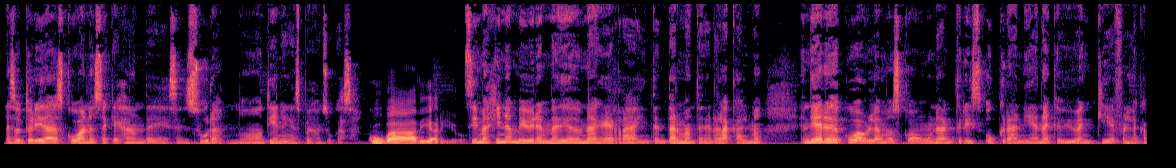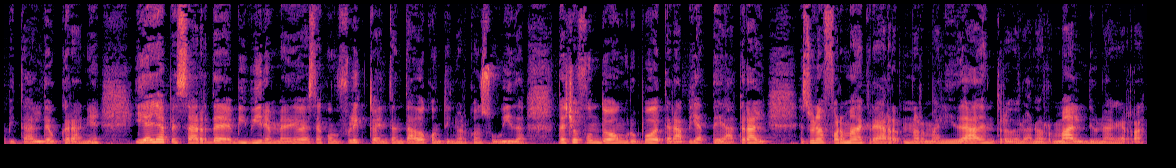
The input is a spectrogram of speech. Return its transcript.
Las autoridades cubanas se quejan de censura, no tienen espejo en su casa. Cuba a diario. ¿Se imaginan vivir en medio de una guerra e intentar mantener la calma? En Diario de Cuba hablamos con una actriz ucraniana que vive en Kiev, en la capital de Ucrania, y ella, a pesar de vivir en medio de este conflicto, ha intentado continuar con su vida. De hecho, fundó un grupo de terapia teatral. Es una forma de crear normalidad dentro de lo anormal de una guerra.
